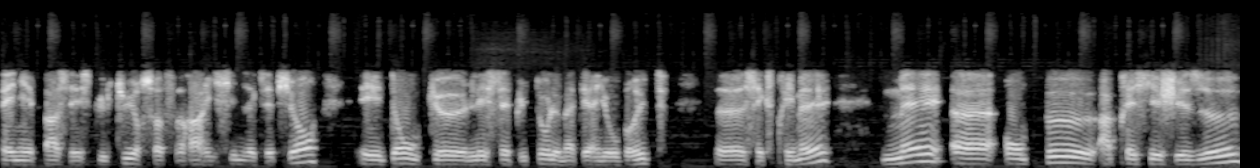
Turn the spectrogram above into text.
peignait pas ses sculptures, sauf rarissimes exceptions, et donc euh, laissait plutôt le matériau brut s'exprimer. Mais on peut apprécier chez eux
